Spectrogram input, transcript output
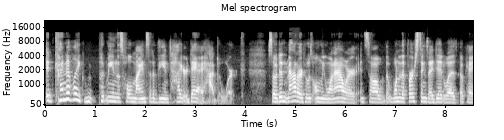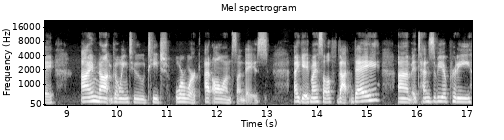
it kind of like put me in this whole mindset of the entire day I had to work. So it didn't matter if it was only one hour. And so the, one of the first things I did was, okay, I'm not going to teach or work at all on Sundays. I gave myself that day. Um, it tends to be a pretty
